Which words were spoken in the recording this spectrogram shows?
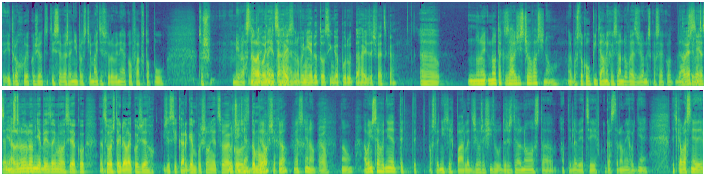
i trochu, jako, že ty, ty severani prostě mají ty suroviny jako fakt v topu, což my vlastně... No, ale oni, tahaj, oni do toho Singapuru tahají ze Švédska? Uh, No, ne, no tak záleží, z čeho vaří, no. Nebo si to koupí tam, nechají se tam dovést, že jo, dneska se jako dá No jasně, jasně, ale no, no, mě by zajímalo, jestli jako, co až tak daleko, že, že si kargem pošlou něco jako Určitě. z domova jo, všechno. Jo, jasně, no. Jo. No. A oni se hodně, teď, teď posledních těch pár let, že ho řeší tu udržitelnost a, a tyhle věci v gastronomii hodně. Teďka vlastně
